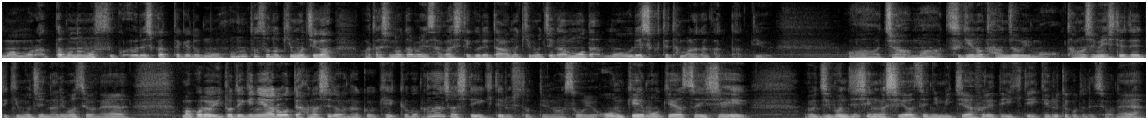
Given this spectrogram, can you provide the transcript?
まあ、もらったものもすごい嬉しかったけどもうほんとその気持ちが私のために探してくれたあの気持ちがもうだもう嬉しくてたまらなかったっていうああじゃあまあ次の誕生日も楽しみにしててって気持ちになりますよね。まあこれを意図的にやろうって話ではなく結局感謝して生きてる人っていうのはそういう恩恵も受けやすいし自分自身が幸せに満ち溢れて生きていけるってことですよね。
